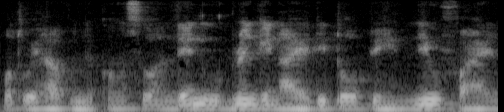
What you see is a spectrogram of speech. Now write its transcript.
what we have in the console and then we'll bring in our editor pane new file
